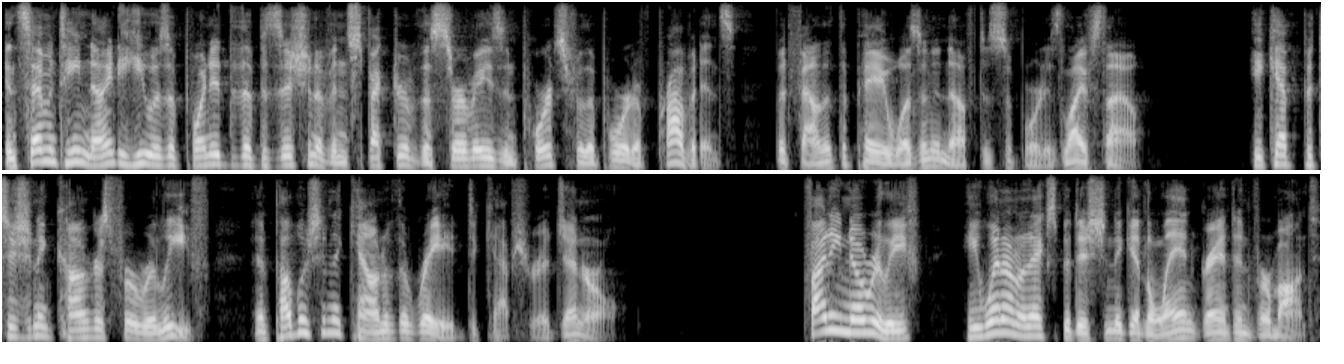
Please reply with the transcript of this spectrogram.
In 1790, he was appointed to the position of Inspector of the Surveys and Ports for the Port of Providence, but found that the pay wasn't enough to support his lifestyle. He kept petitioning Congress for relief and published an account of the raid to capture a general. Finding no relief, he went on an expedition to get a land grant in Vermont,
